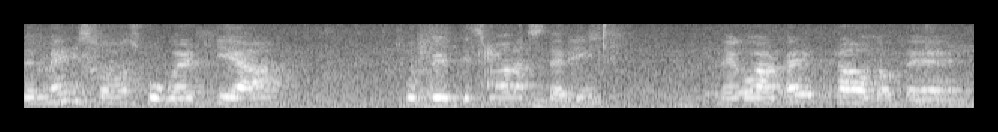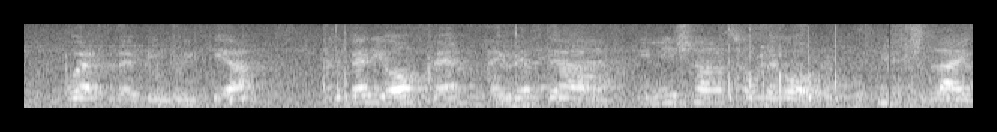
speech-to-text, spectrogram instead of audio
the masons who were here to build this monastery, they were very proud of the work they've been doing here. And very often they left their initials on the wall. Like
